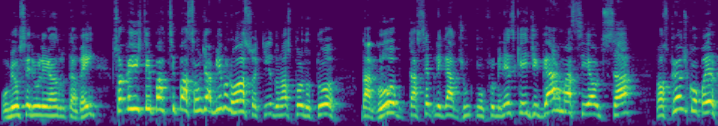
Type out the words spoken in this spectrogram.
o meu seria o Leandro também. Só que a gente tem participação de amigo nosso aqui, do nosso produtor da Globo, que tá sempre ligado junto com o Fluminense, que é Edgar Maciel de Sá nosso grande companheiro.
